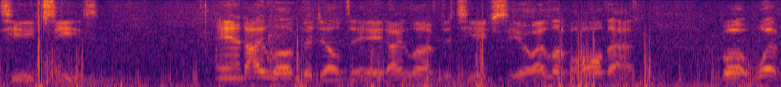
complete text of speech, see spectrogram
THCs. And I love the Delta 8, I love the THCO, I love all that. But what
